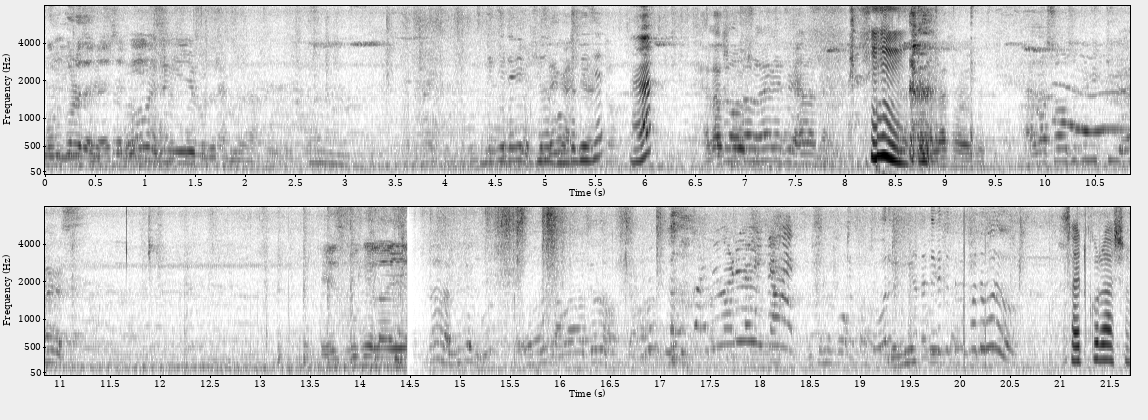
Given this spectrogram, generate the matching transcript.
ফোনটা দিয়েছে হ্যাঁ? সাইড করে আসো।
